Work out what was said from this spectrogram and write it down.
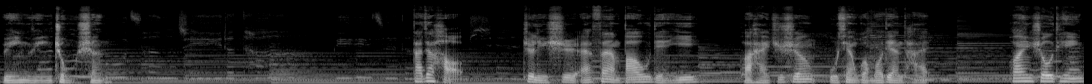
芸芸众生。大家好，这里是 FM 八五点一。华海之声无线广播电台，欢迎收听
